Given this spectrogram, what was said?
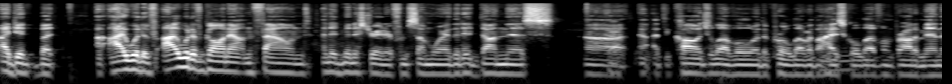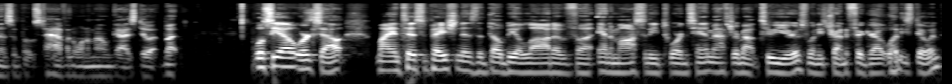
I did, but I would have I would have gone out and found an administrator from somewhere that had done this uh, at the college level or the pro level, or the high school level, and brought him in as opposed to having one of my own guys do it. But we'll see how it works out. My anticipation is that there'll be a lot of uh, animosity towards him after about two years when he's trying to figure out what he's doing,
